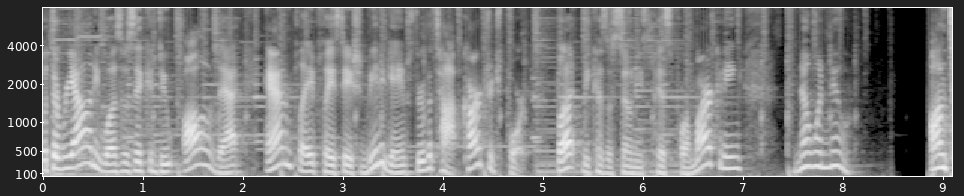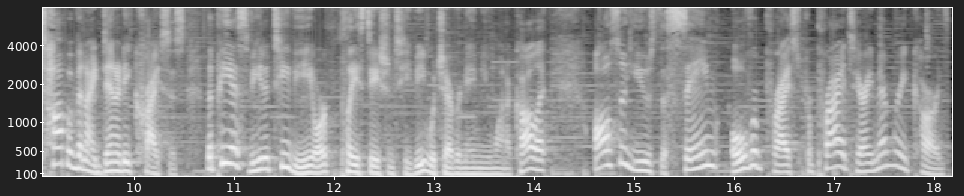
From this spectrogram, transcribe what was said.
But the reality was, was it could do all of that and play PlayStation Vita games through the top cartridge port. But because of Sony's piss poor marketing, no one knew. On top of an identity crisis, the PS Vita TV, or PlayStation TV, whichever name you want to call it, also used the same overpriced proprietary memory cards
